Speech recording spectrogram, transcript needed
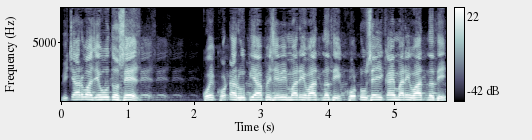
વિચારવા જેવું તો છે જ. કોઈ ખોટા રૂપિયા આપે છે એવી મારી વાત નથી. ખોટું છે એ કાંઈ મારી વાત નથી.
